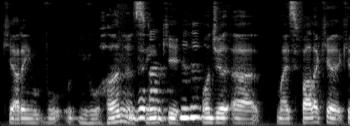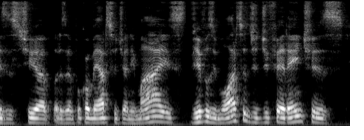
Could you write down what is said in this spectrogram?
que era em, em Wuhan, assim, Wuhan. Que, uhum. onde uh, mas fala que, que existia, por exemplo, o comércio de animais vivos e mortos de diferentes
